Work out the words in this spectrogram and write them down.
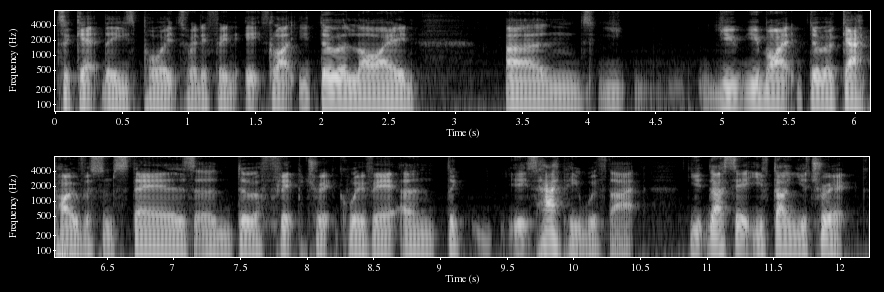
to get these points or anything. It's like you do a line and you you, you might do a gap over some stairs and do a flip trick with it, and the, it's happy with that. You, that's it. You've done your trick.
